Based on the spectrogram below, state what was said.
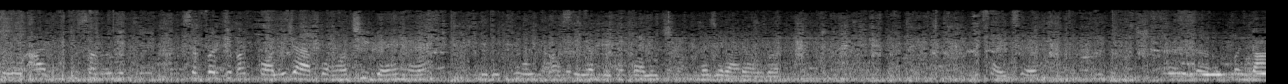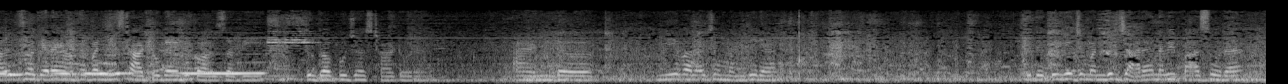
तो सफ़र के बाद कॉलेज आया पहुँच ही गए हैं। ये देखो, यहाँ से हम लोग का कॉलेज नज़र आ रहा होगा। साइड से पंडाल्स वगैरह यहाँ पे बनने स्टार्ट हो गए बिकॉज़ अभी दुर्गा पूजा स्टार्ट हो रहा है। एंड ये वाला जो मंदिर है, ये देखो, ये जो मंदिर जा रहा है ना, अभी पास हो रहा है।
